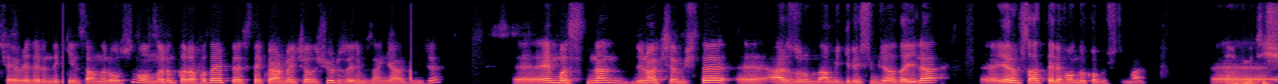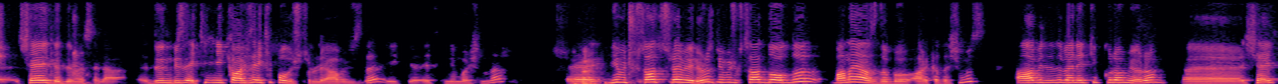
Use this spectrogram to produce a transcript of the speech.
çevrelerindeki insanlar olsun, onların tarafa da hep destek vermeye çalışıyoruz elimizden geldiğince. E, en basitinden dün akşam işte e, Erzurum'dan bir girişimci adayıyla e, yarım saat telefonda konuştum ben. E, Aa, müthiş. Şey dedi mesela, dün biz eki, ilk başta ekip oluşturuluyor abi bizde, ilk etkinliğin başında. E, bir buçuk saat süre veriyoruz. Bir buçuk saat doldu. Bana yazdı bu arkadaşımız. Abi dedi ben ekip kuramıyorum. Ee, şey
